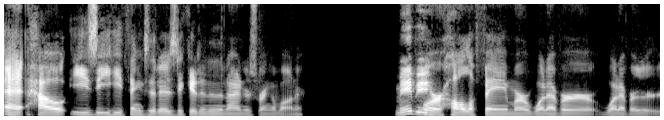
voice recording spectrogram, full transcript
at how easy he thinks it is to get into the Niners Ring of Honor maybe or Hall of Fame or whatever whatever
